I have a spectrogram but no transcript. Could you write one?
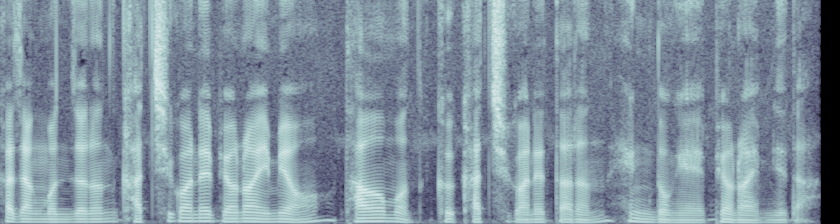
가장 먼저는 가치관의 변화이며 다음은 그 가치관에 따른 행동의 변화입니다.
